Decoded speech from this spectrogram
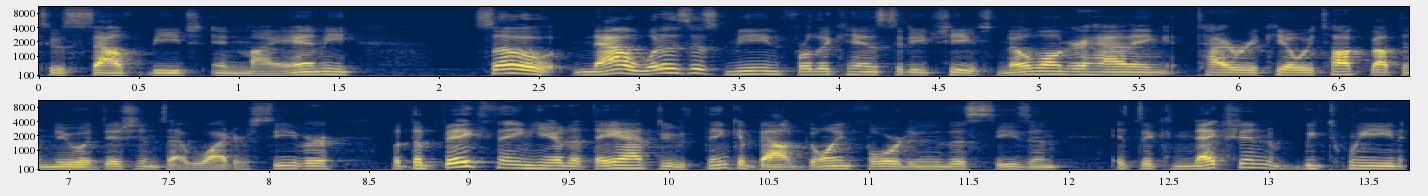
to South Beach in Miami. So now, what does this mean for the Kansas City Chiefs? No longer having Tyreek Hill. We talked about the new additions at wide receiver, but the big thing here that they have to think about going forward into this season is the connection between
